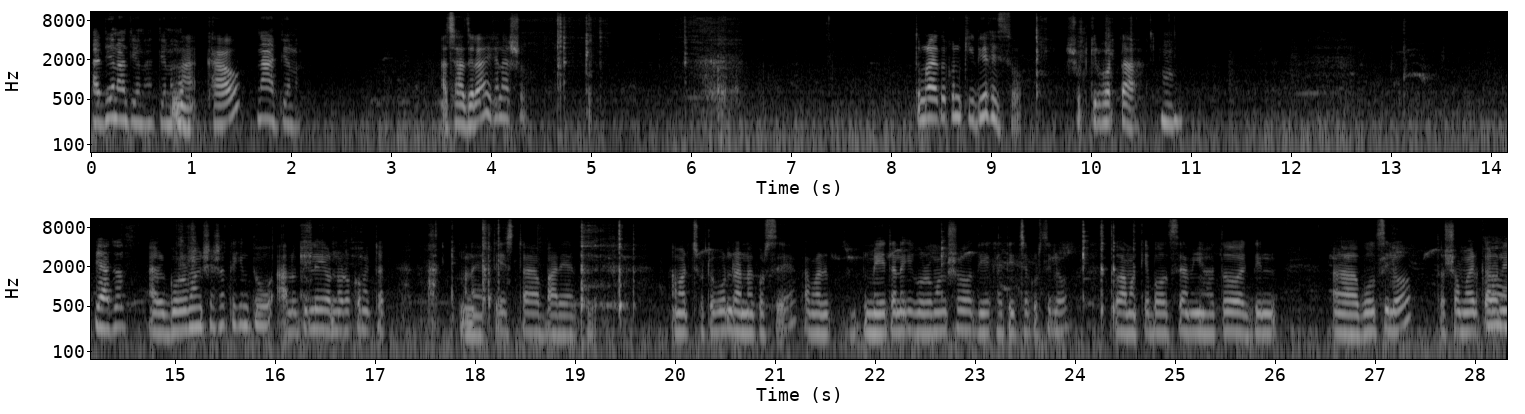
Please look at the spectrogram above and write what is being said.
আর দিও না দিও না দিও না। না খাও। না দিও না। আচ্ছা হাজেরা এখানে আসো। তোমরা এতক্ষণ কি দিয়ে খাইছো? শুটকির ভর্তা? হুম। পেঁয়াজ আর গরুর মাংসের সাথে কিন্তু আলু দিলে অন্যরকম একটা মানে টেস্টটা বাড়ে আর কি। আমার ছোটো বোন রান্না করছে। আমার মেয়েটা নাকি গরুর মাংস দিয়ে খাইতে ইচ্ছা করছিল। তো আমাকে বলছে আমি হয়তো একদিন বলছিল। তো সময়ের কারণে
